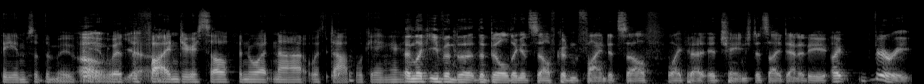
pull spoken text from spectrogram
themes of the movie, Oh, with yeah. the find yourself and whatnot, with doppelgangers. And like even the the building itself couldn't find itself. Like it, it changed its identity. Like very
